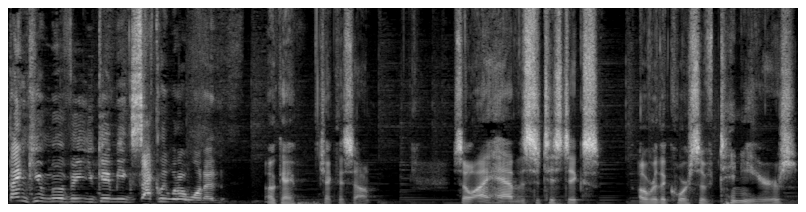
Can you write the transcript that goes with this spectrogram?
Thank you, movie. You gave me exactly what I wanted. Okay, check this out. So I have the statistics over the course of 10 years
